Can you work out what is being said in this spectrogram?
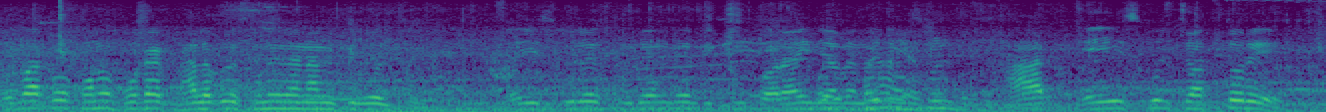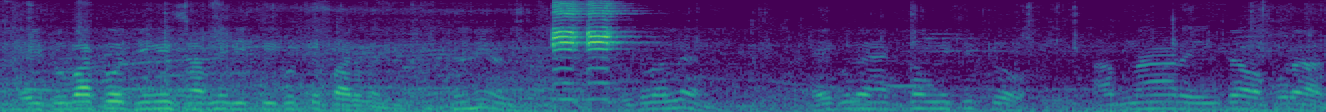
টোবাকো কোনো প্রোডাক্ট ভালো করে শুনে নেন, আমি কি বলছি? এই স্কুলের স্টুডেন্টদের বিক্রি করাই যাবে না। আর এই স্কুল চত্বরে এই টোবাকো জিনিস আপনি বিক্রি করতে পারবেন বুঝতে পারলেন? এইগুলো একদম নিষিদ্ধ। আপনার এইটা অপরাধ।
